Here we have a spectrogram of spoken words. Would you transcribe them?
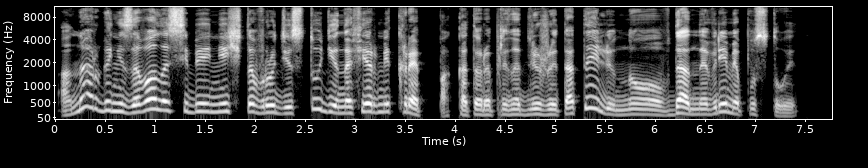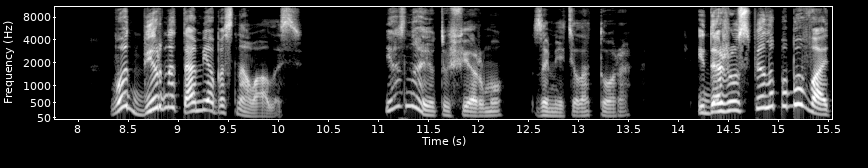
Она организовала себе нечто вроде студии на ферме Креппа, которая принадлежит отелю, но в данное время пустует. Вот Бирна там и обосновалась. — Я знаю эту ферму, — заметила Тора. — И даже успела побывать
